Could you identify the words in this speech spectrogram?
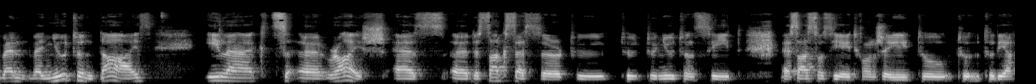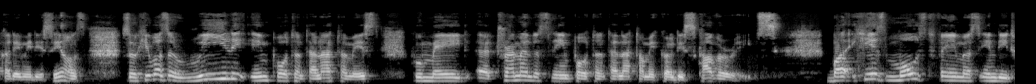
when when Newton dies, elects uh, Ruysch as uh, the successor to, to, to, Newton's seat as associate étranger to, to, to the Académie des Sciences. So he was a really important anatomist who made uh, tremendously important anatomical discoveries. But he is most famous indeed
